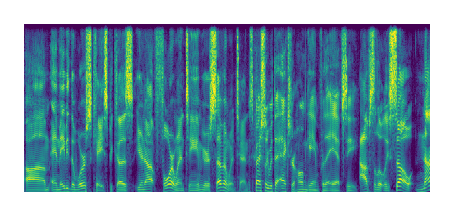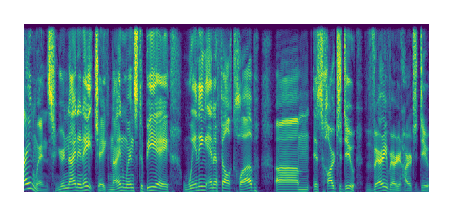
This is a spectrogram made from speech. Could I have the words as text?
um, and maybe the worst case because you're not four win team, you're a seven win ten. Especially with the extra home game for the AFC. Absolutely. So nine wins. You're nine and eight, Jake. Nine wins to be a winning NFL club um, is hard to do. Very, very very hard to do.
